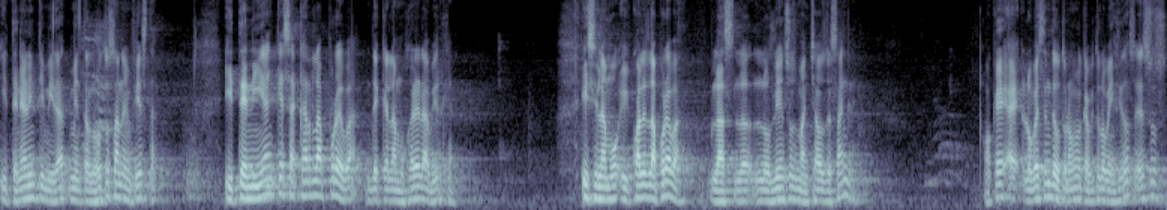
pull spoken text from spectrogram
y tenían intimidad mientras los otros están en fiesta. Y tenían que sacar la prueba de que la mujer era virgen. ¿Y, si la ¿y cuál es la prueba? Las- la- los lienzos manchados de sangre. ¿Ok? Eh, Lo ves en Deuteronomio capítulo 22, esos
